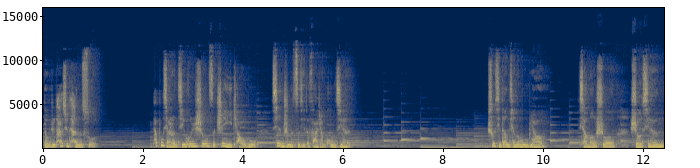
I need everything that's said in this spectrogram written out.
等着他去探索。他不想让结婚生子这一条路限制了自己的发展空间。说起当前的目标，小芒说：“首先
